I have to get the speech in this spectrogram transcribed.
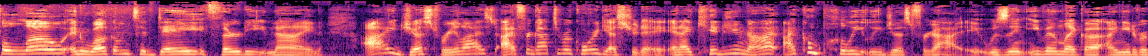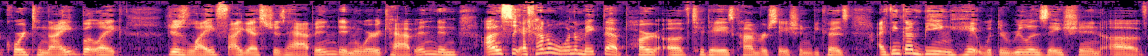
Hello and welcome to day 39. I just realized I forgot to record yesterday, and I kid you not, I completely just forgot. It wasn't even like a I need to record tonight, but like just life, I guess, just happened and work happened. And honestly, I kind of want to make that part of today's conversation because I think I'm being hit with the realization of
